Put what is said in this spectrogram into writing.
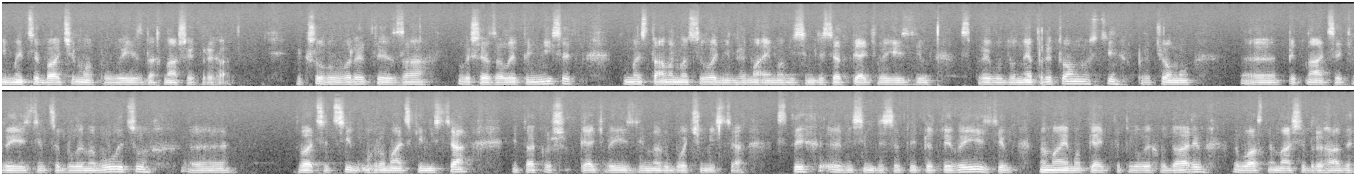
і ми це бачимо по виїздах наших бригад. Якщо говорити за лише за липень місяць, то ми станом на сьогодні вже маємо 85 виїздів з приводу непритомності, причому е, 15 виїздів це були на вулицю, е, 27 у громадські місця і також 5 виїздів на робочі місця. З тих е, 85 виїздів ми маємо 5 теплових ударів. Власне, наші бригади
